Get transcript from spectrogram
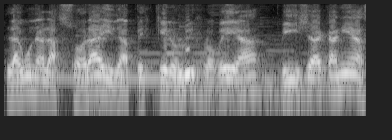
Laguna La Zoraida, Pesquero Luis Robea, Villa Cañas.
